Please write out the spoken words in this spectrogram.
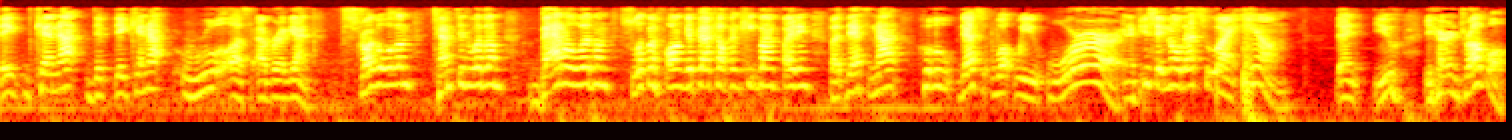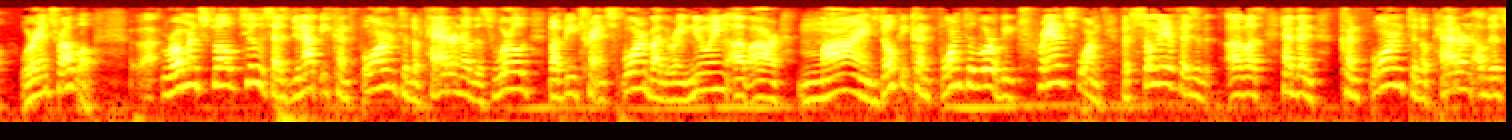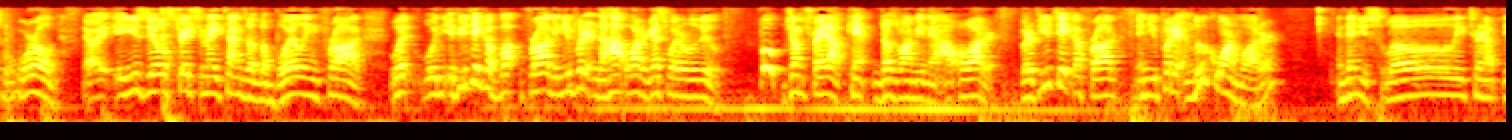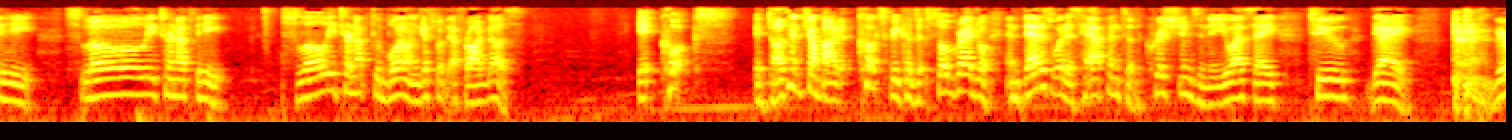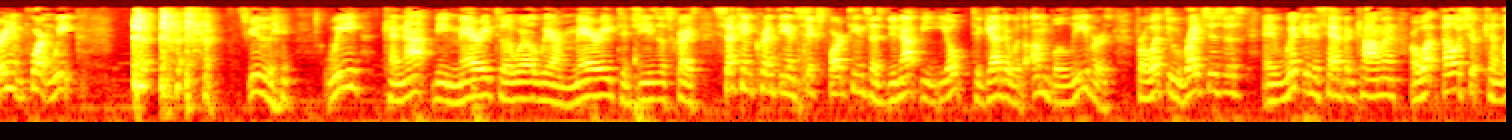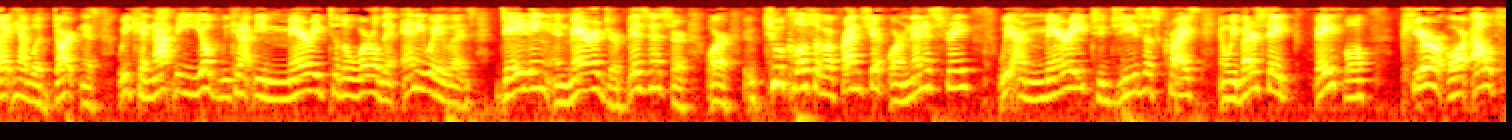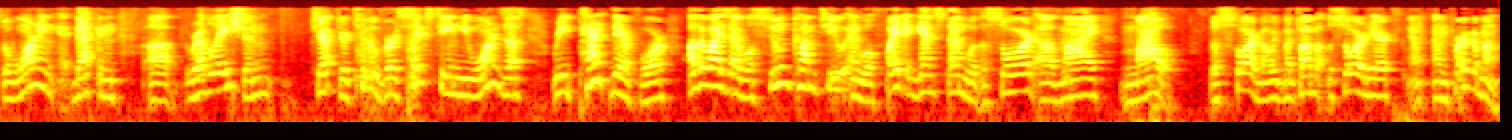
They cannot, they cannot rule us ever again. Struggle with them, tempted with them, battle with them, slip and fall and get back up and keep on fighting, but that's not who that's what we were. And if you say no, that's who I am, then you you're in trouble. We're in trouble. Uh, Romans 12:2 says, "Do not be conformed to the pattern of this world, but be transformed by the renewing of our minds." Don't be conformed to the world, be transformed. But so many of us, have been conformed to the pattern of this world. I use the illustration many times of the boiling frog. What, when, if you take a frog and you put it in the hot water, guess what it'll do? Boop, jumps right out. Can't doesn't want to be in the hot water. But if you take a frog and you put it in lukewarm water, and then you slowly turn up the heat Slowly turn up the heat. Slowly turn up to boiling. Guess what that frog does? It cooks. It doesn't jump out, it cooks because it's so gradual. And that is what has happened to the Christians in the USA today. Very important. We, excuse me, we cannot be married to the world. We are married to Jesus Christ. 2 Corinthians 6:14 says, "Do not be yoked together with unbelievers. For what do righteousness and wickedness have in common, or what fellowship can light have with darkness? We cannot be yoked. We cannot be married to the world in any way, whether dating and marriage or business or or too close of a friendship or ministry. We are married to Jesus Christ, and we better stay faithful." Pure or else. The warning back in uh, Revelation chapter 2, verse 16, he warns us, Repent therefore, otherwise I will soon come to you and will fight against them with the sword of my mouth. The sword. Now we've been talking about the sword here in, in Pergamum.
